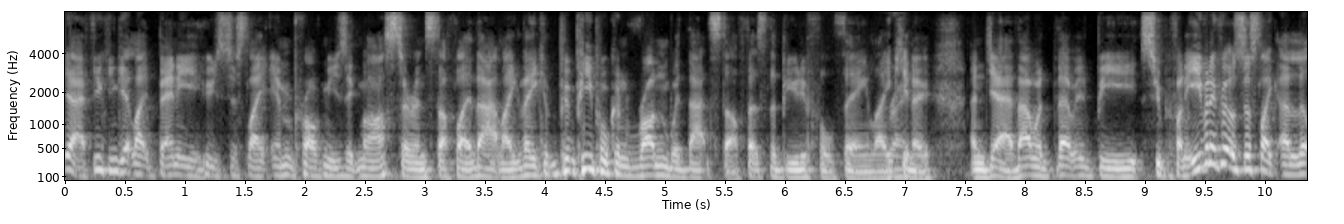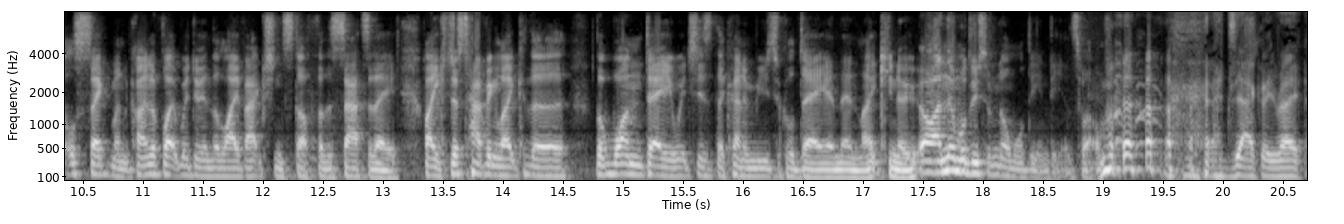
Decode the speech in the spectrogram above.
yeah, if you can get like Benny, who's just like improv music master and stuff like that, like they can, people can run with that stuff. That's the beautiful thing, like you know. And yeah, that would that would be super funny. Even if it was just like a little segment, kind of like we're doing the live action stuff for the Saturday, like just having like the the one day which is the kind of musical day, and then like you know, oh, and then we'll do some normal D and D as well. exactly right.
